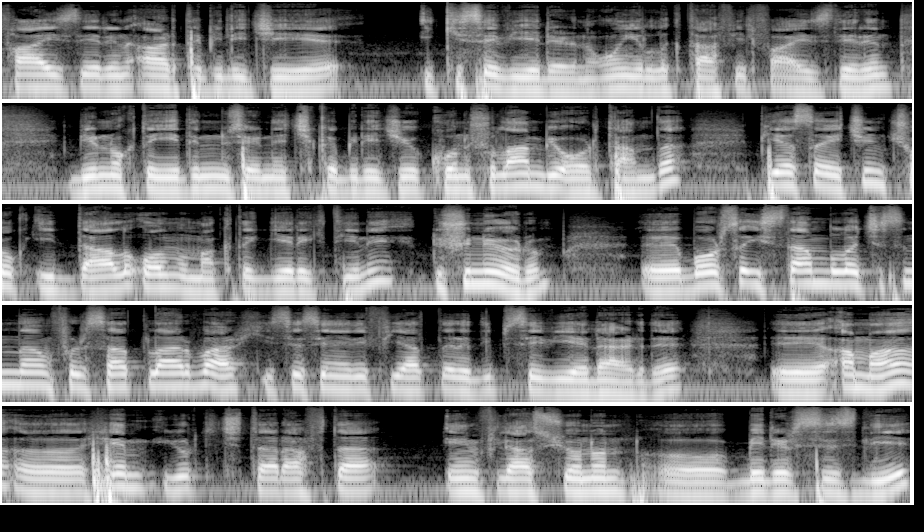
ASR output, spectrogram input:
faizlerin artabileceği, iki seviyelerine 10 yıllık tahvil faizlerin 1.7'nin üzerine çıkabileceği konuşulan bir ortamda piyasa için çok iddialı olmamakta gerektiğini düşünüyorum. Ee, Borsa İstanbul açısından fırsatlar var. Hisse senedi fiyatları dip seviyelerde. Ee, ama e, hem yurt içi tarafta enflasyonun belirsizliği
